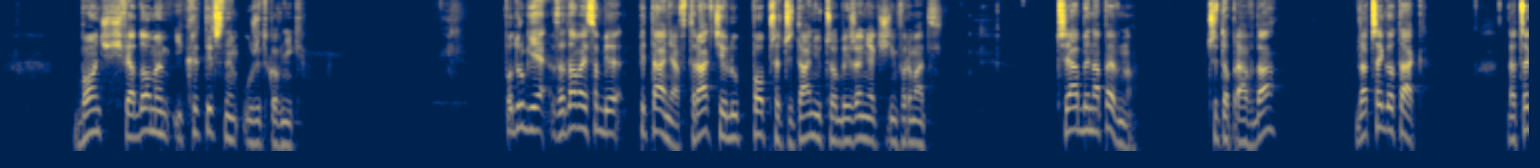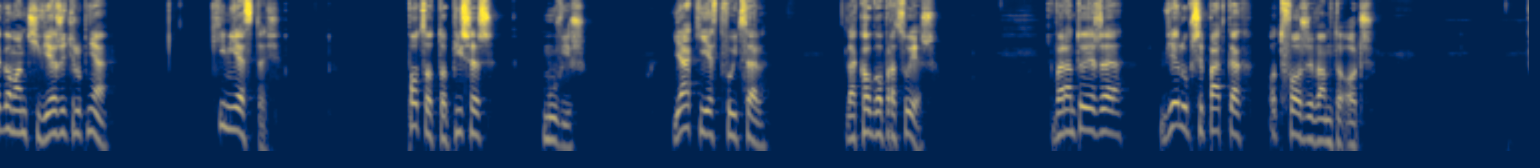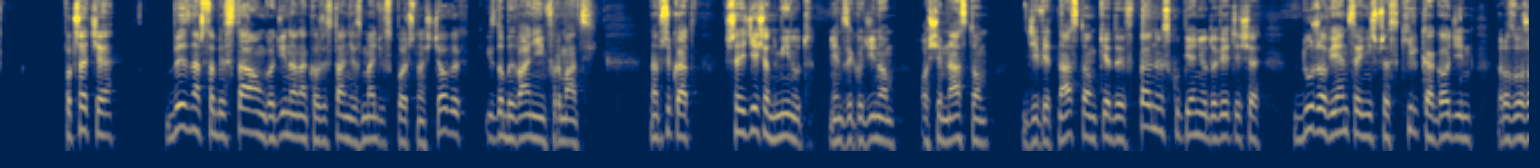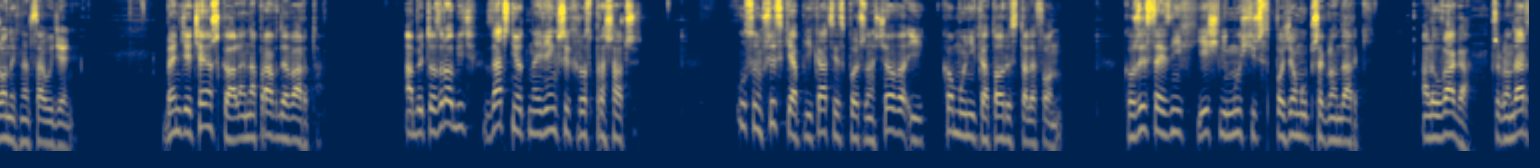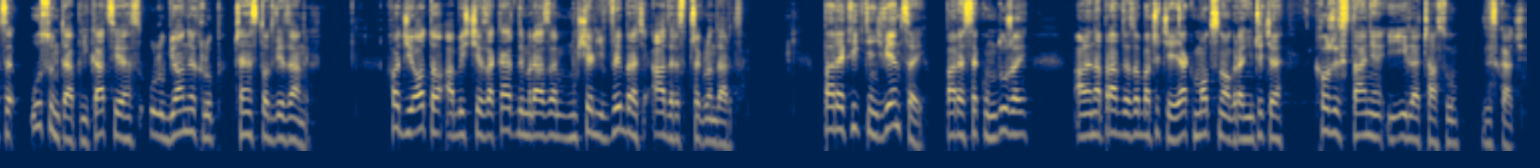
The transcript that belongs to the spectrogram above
Bądź świadomym i krytycznym użytkownikiem. Po drugie, zadawaj sobie pytania w trakcie lub po przeczytaniu czy obejrzeniu jakichś informacji. Czy aby na pewno? Czy to prawda? Dlaczego tak? Dlaczego mam ci wierzyć lub nie? Kim jesteś? Po co to piszesz, mówisz? Jaki jest twój cel? Dla kogo pracujesz? Gwarantuję, że w wielu przypadkach otworzy Wam to oczy. Po trzecie, wyznacz sobie stałą godzinę na korzystanie z mediów społecznościowych i zdobywanie informacji. Na przykład 60 minut między godziną 18 19, kiedy w pełnym skupieniu dowiecie się dużo więcej niż przez kilka godzin rozłożonych na cały dzień. Będzie ciężko, ale naprawdę warto. Aby to zrobić, zacznij od największych rozpraszaczy. Usuń wszystkie aplikacje społecznościowe i komunikatory z telefonu. Korzystaj z nich, jeśli musisz, z poziomu przeglądarki. Ale uwaga, w przeglądarce usuń te aplikacje z ulubionych lub często odwiedzanych. Chodzi o to, abyście za każdym razem musieli wybrać adres w przeglądarce. Parę kliknięć więcej, parę sekund dłużej, ale naprawdę zobaczycie, jak mocno ograniczycie korzystanie i ile czasu zyskacie.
